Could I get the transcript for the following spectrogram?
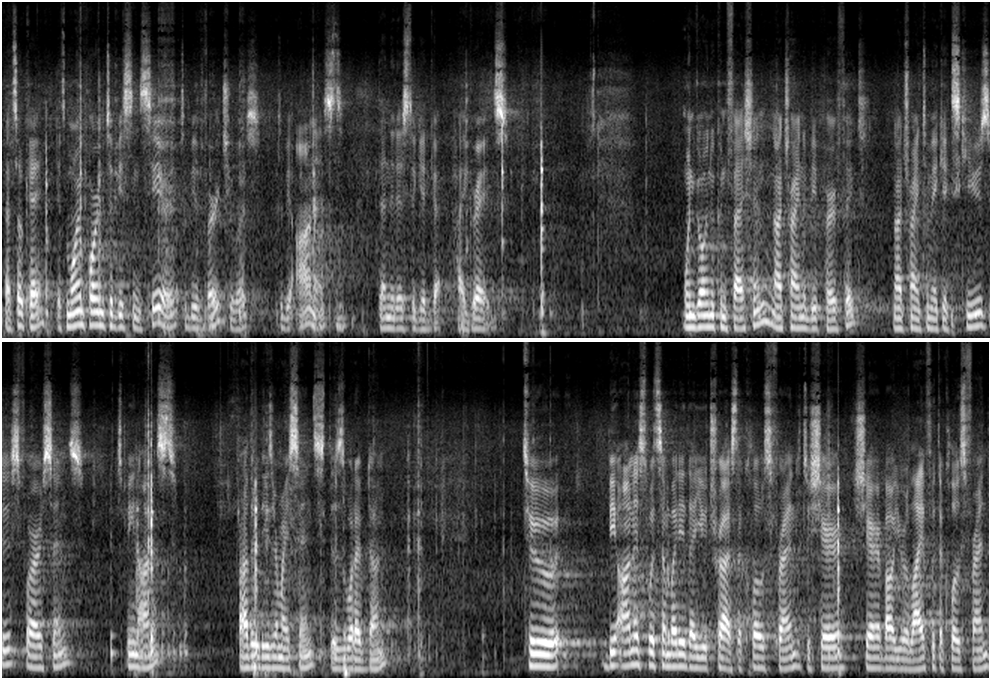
that's okay. It's more important to be sincere, to be virtuous, to be honest, than it is to get high grades. When going to confession, not trying to be perfect, not trying to make excuses for our sins, just being honest. Father, these are my sins. This is what I've done. To be honest with somebody that you trust, a close friend, to share share about your life with a close friend.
